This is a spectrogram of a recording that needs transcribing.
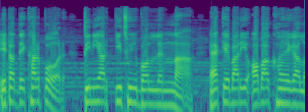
এটা দেখার পর তিনি আর কিছুই বললেন না। একেবারেই অবাক হয়ে গেল।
